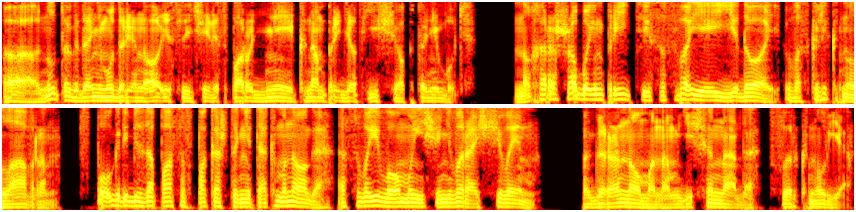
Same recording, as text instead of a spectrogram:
«А, ну тогда не мудрено, если через пару дней к нам придет еще кто-нибудь». «Но хорошо бы им прийти со своей едой», — воскликнул Аврон. «В погребе запасов пока что не так много, а своего мы еще не выращиваем». «Агронома нам еще надо», — фыркнул я.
